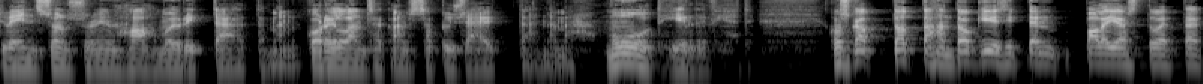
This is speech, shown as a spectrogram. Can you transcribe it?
Dwayne Johnsonin hahmo yrittää tämän korillansa kanssa pysäyttää nämä muut hirviöt. Koska tottahan toki sitten paljastui, että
